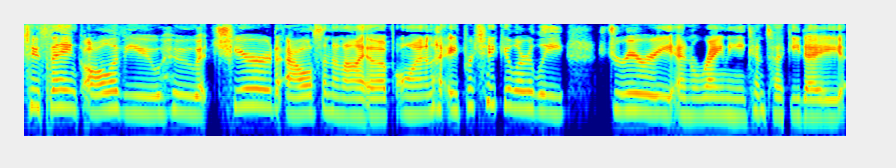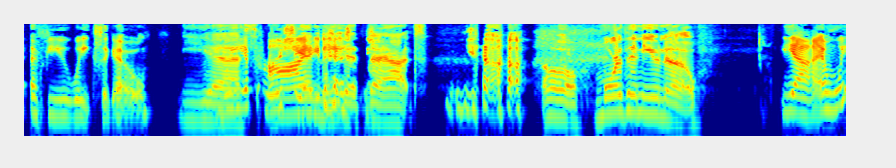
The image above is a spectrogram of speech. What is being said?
to thank all of you who cheered Allison and I up on a particularly dreary and rainy Kentucky day a few weeks ago. Yes, we appreciate I needed that. yeah. Oh, more than you know. Yeah, and we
